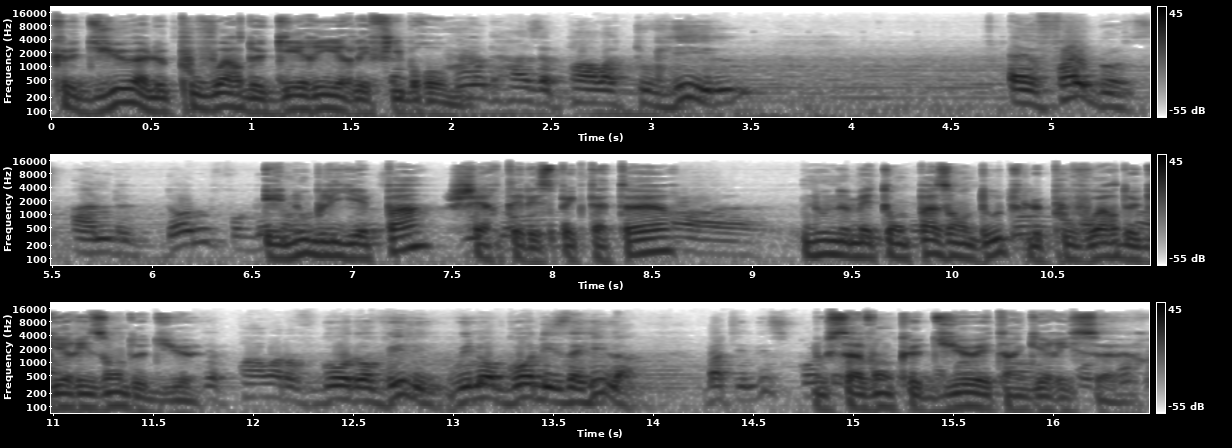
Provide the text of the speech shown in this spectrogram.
que Dieu a le pouvoir de guérir les fibromes. Et n'oubliez pas, chers téléspectateurs, nous ne mettons pas en doute le pouvoir de guérison de Dieu. Nous savons que Dieu est un guérisseur.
